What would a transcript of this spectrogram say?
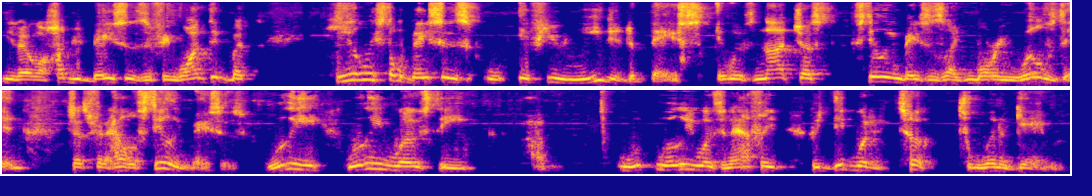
you know, 100 bases if he wanted, but he only stole bases if you needed a base. It was not just stealing bases like Maury Wills did, just for the hell of stealing bases. Willie, Willie was the um, Willie was an athlete who did what it took to win a game.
